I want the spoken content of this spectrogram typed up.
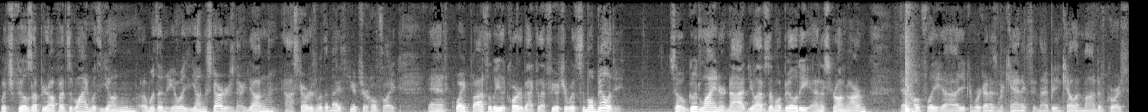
which fills up your offensive line with young uh, with a, you know with young starters there, young uh, starters with a nice future, hopefully, and quite possibly the quarterback of that future with some mobility. So, good line or not, you'll have some mobility and a strong arm, and hopefully uh, you can work on his mechanics. And that being Kellen Mond, of course,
